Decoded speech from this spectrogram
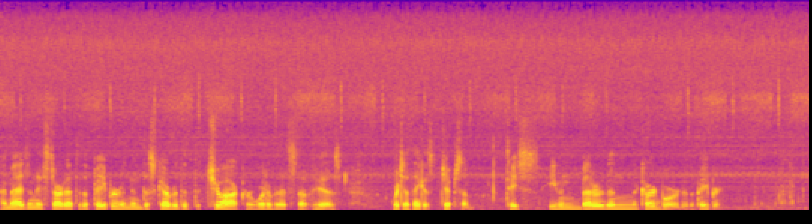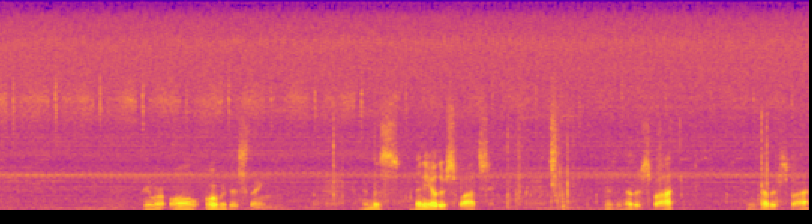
I imagine they start out to the paper and then discover that the chalk, or whatever that stuff is, which I think is gypsum, tastes even better than the cardboard or the paper. They were all over this thing. And then there's many other spots. There's another spot, another spot.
